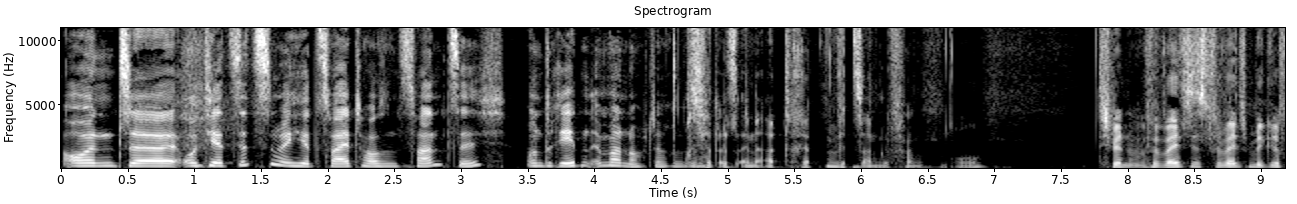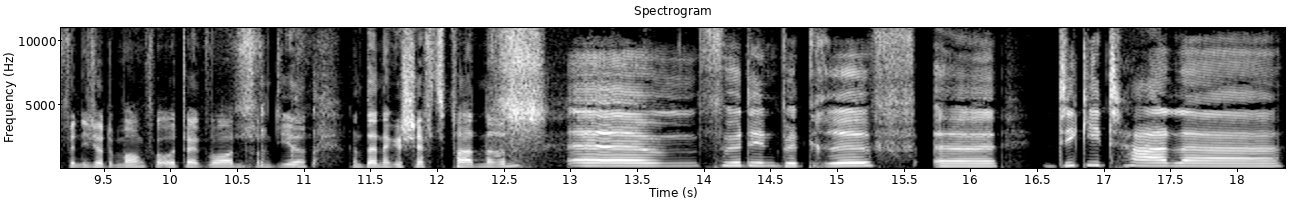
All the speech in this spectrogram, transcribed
Und, äh, und jetzt sitzen wir hier 2020 und reden immer noch darüber. Das hat als eine Art Treppenwitz angefangen. Oh. Ich bin, für, welches, für welchen Begriff bin ich heute Morgen verurteilt worden von dir und deiner Geschäftspartnerin? ähm, für den Begriff äh, digitaler.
